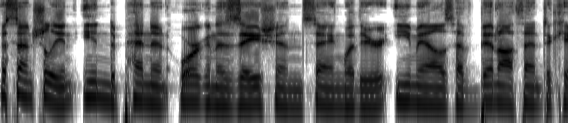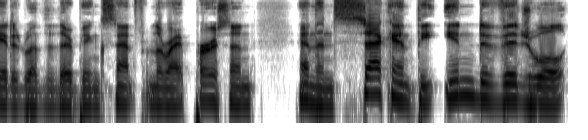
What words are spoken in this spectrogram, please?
essentially an independent organization saying whether your emails have been authenticated, whether they're being sent from the right person. And then second, the individual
